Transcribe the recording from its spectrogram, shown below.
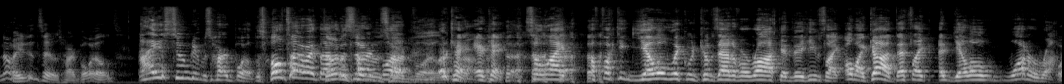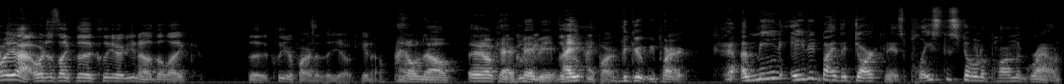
No, he didn't say it was hard boiled. I assumed it was hard boiled. This whole time I thought Don't it was assume it hard was boiled. hard-boiled. Okay, okay. So like a fucking yellow liquid comes out of a rock, and then he was like, "Oh my god, that's like a yellow water rock." Or yeah, or just like the clear, you know, the like the clear part of the yolk, you know? I don't know. Uh, Okay, goopy- maybe the goopy I- part. The goopy part. Amin, aided by the darkness, placed the stone upon the ground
